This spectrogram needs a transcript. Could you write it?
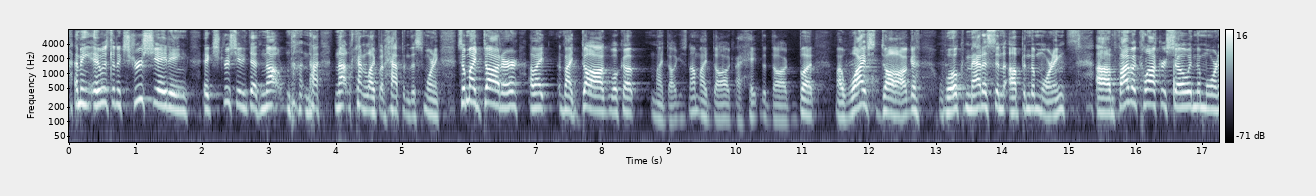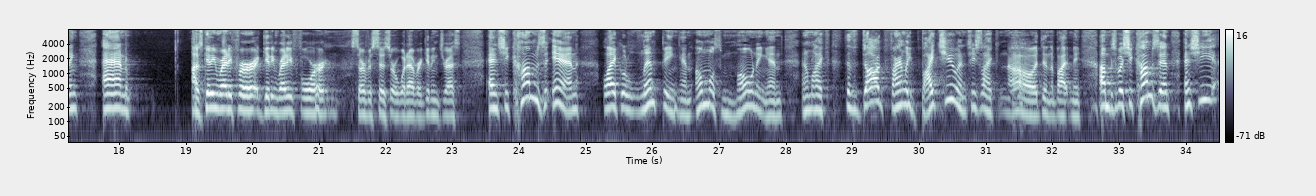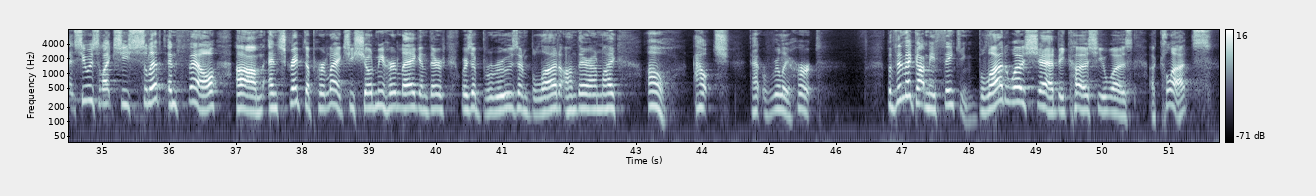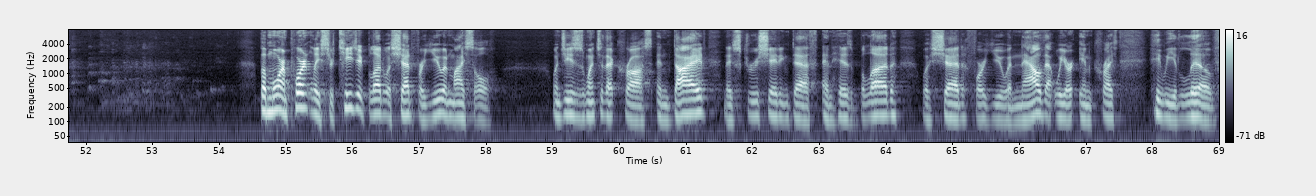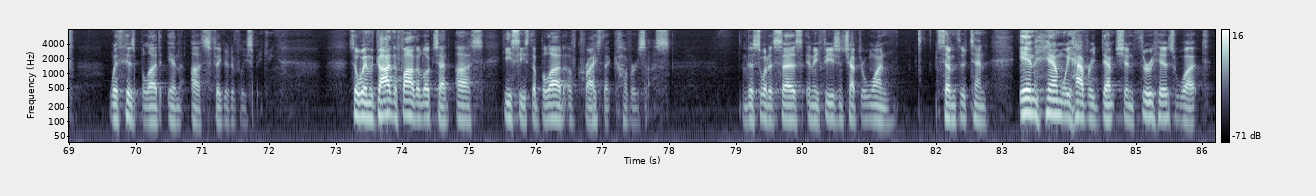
I mean, it was an excruciating, excruciating death, not, not, not kind of like what happened this morning. So my daughter, my, my dog woke up. My dog, it's not my dog. I hate the dog. But my wife's dog woke Madison up in the morning, um, five o'clock or so in the morning, and I was getting ready for getting ready for services or whatever, getting dressed, and she comes in like limping and almost moaning, and, and I'm like, "Did the dog finally bite you?" And she's like, "No, it didn't bite me." Um, but she comes in, and she she was like she slipped and fell um, and scraped up her leg. She showed me her leg, and there was a bruise and blood on there. I'm like, "Oh, ouch, that really hurt." But then that got me thinking blood was shed because she was a klutz. But more importantly, strategic blood was shed for you and my soul when Jesus went to that cross and died an excruciating death, and his blood was shed for you. And now that we are in Christ, we live with his blood in us, figuratively speaking. So when God the Father looks at us, he sees the blood of Christ that covers us. And this is what it says in Ephesians chapter 1, 7 through 10. In him we have redemption through his what?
